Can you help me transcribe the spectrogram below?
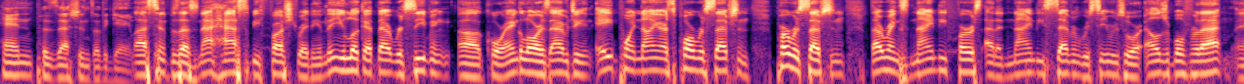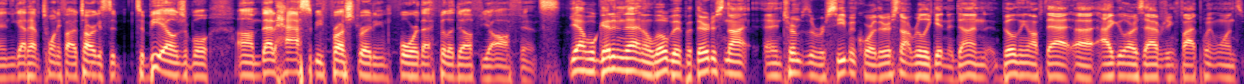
10 possessions of the game. Last 10 possessions. That has to be frustrating. And then you look at that receiving uh, corps. Agholor is averaging 8.9 yards per reception. Per reception, that ranks 91st out of 97 receivers who are eligible for that and you got to have 25 targets to, to be eligible. Um, that has to be frustrating for that Philadelphia offense. Yeah, we'll get into that in a little bit, but they're just not, in terms of the receiving corps, they're just not really getting it done. Building off that, uh, Agholor is averaging 5.1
